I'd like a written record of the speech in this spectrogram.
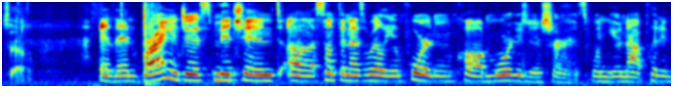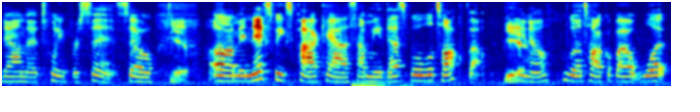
So And then Bryan just mentioned uh, something that's really important called mortgage insurance when you're not putting down that 20%. So, Yeah. um, in next week's podcast, I mean, that's what we'll talk about. Yeah. You know, we'll talk about what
